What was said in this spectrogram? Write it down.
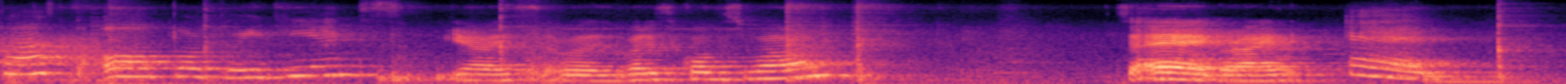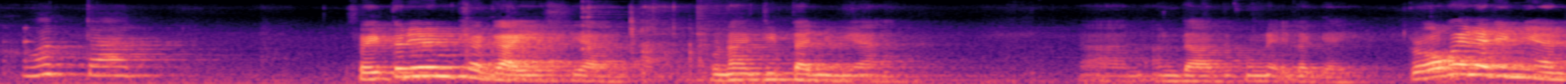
that's all for ingredients? Yeah, it's, what what is called this one? It's an egg, right? Egg. What that? So, ito na yun siya, guys. Yan. Kung nakikita nyo yan. Yan. Ang dami kong nailagay. Pero okay na din yan.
